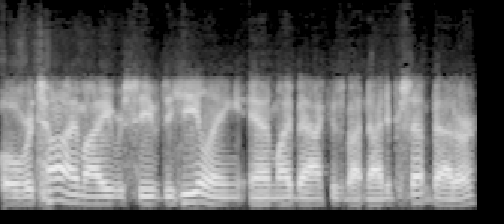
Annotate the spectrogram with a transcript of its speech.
over time i received a healing and my back is about 90% better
